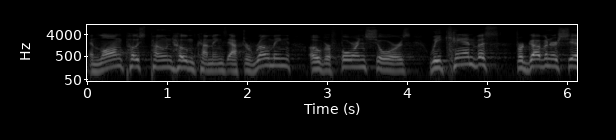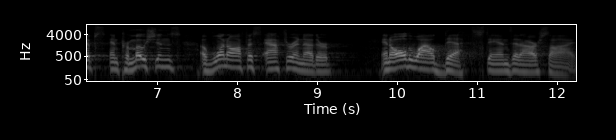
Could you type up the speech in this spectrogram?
and long postponed homecomings after roaming over foreign shores. We canvass for governorships and promotions of one office after another, and all the while death stands at our side.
